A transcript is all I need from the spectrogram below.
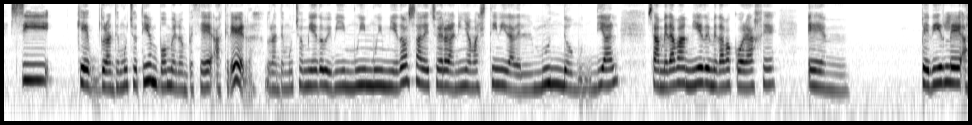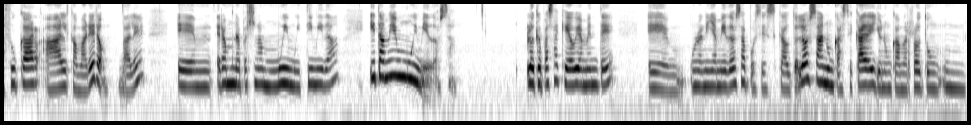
si que durante mucho tiempo me lo empecé a creer. Durante mucho miedo viví muy, muy miedosa. De hecho, era la niña más tímida del mundo mundial. O sea, me daba miedo y me daba coraje em, pedirle azúcar al camarero, ¿vale? Em, era una persona muy, muy tímida y también muy miedosa. Lo que pasa que obviamente em, una niña miedosa pues es cautelosa, nunca se cae, yo nunca me he roto un un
